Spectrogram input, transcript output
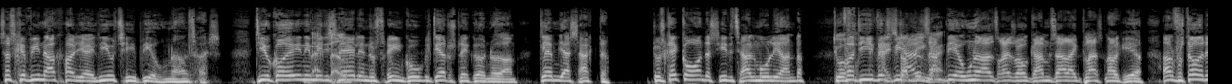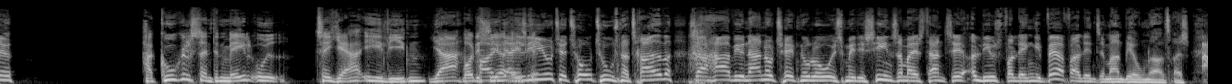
så skal vi nok holde jer i live til I bliver 150. De er jo gået ind i Hvad- medicinalindustrien Google, det har du slet ikke hørt noget om. Glem, jeg sagt det. Du skal ikke gå rundt og sige det til alle mulige andre. Du har- Fordi Ej, hvis vi stop alle sammen bliver 150 år gamle, så er der ikke plads nok her. Har du forstået det? Har Google sendt en mail ud til jer i eliten? Ja, hvor de hold siger, jer at i skal... live til 2030, så har vi jo nanoteknologisk medicin, som er i stand til at livsforlænge, i hvert fald indtil man bliver 150. Ej.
